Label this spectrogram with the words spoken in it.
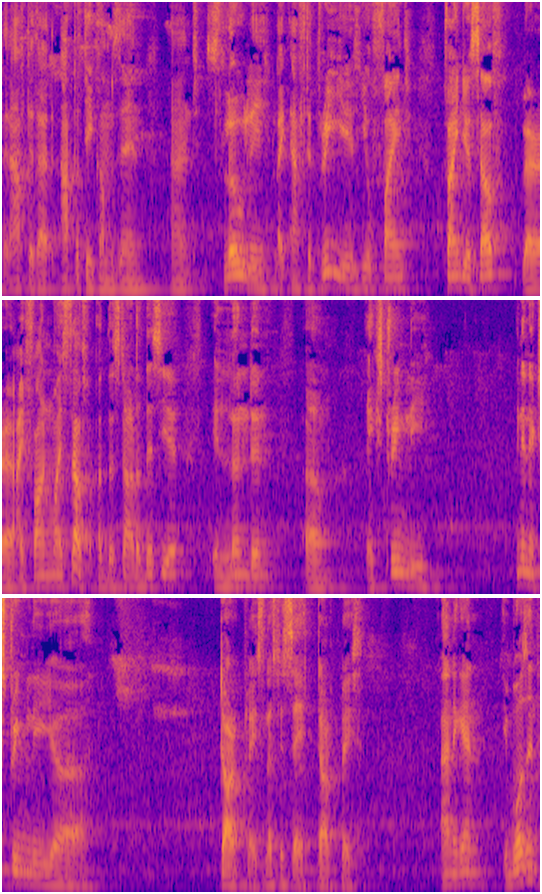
then after that, apathy comes in, and slowly, like after three years, you'll find find yourself where I found myself at the start of this year, in London, um, extremely in an extremely uh, dark place. Let's just say dark place. And again, it wasn't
